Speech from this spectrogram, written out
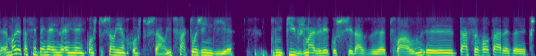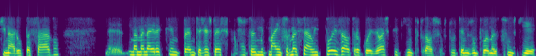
a memória está sempre em, em, em, construção e em reconstrução. E, de facto, hoje em dia, por motivos mais a ver com a sociedade atual, eh, está-se a voltar a questionar o passado eh, de uma maneira que muitas vezes parece que resulta muito má informação. E depois há outra coisa. Eu acho que aqui em Portugal, sobretudo, temos um problema de fundo que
